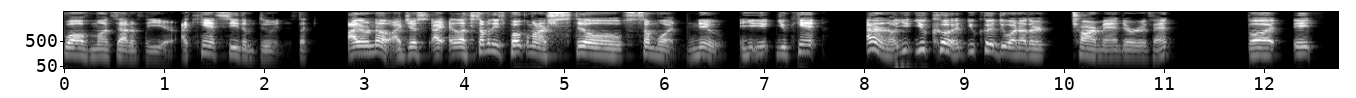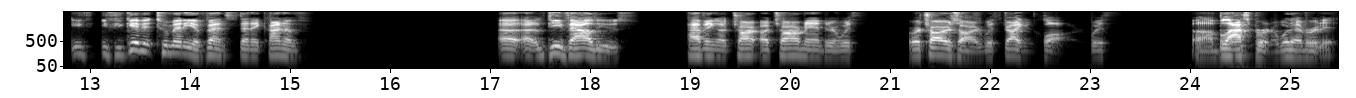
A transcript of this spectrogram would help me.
12 months out of the year. I can't see them doing this. Like I don't know. I just I like some of these Pokemon are still somewhat new. You you, can't I don't know. You you could you could do another Charmander event, but it if if you give it too many events, then it kind of uh, uh devalues having a Char a Charmander with or a Charizard with Dragon Claw with uh Blastburn or whatever it is.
